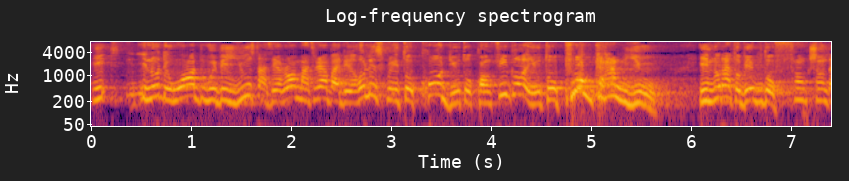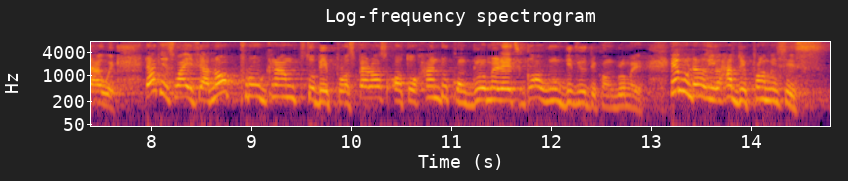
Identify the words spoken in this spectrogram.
It, you know, the word will be used as a raw material by the Holy Spirit to code you, to configure you, to program you in order to be able to function that way. That is why if you are not programmed to be prosperous or to handle conglomerates, God won't give you the conglomerate. Even though you have the promises.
